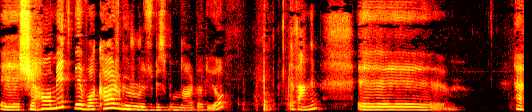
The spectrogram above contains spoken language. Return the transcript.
Ee, şehamet ve vakar görürüz biz bunlarda diyor. Efendim. Ee, heh.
